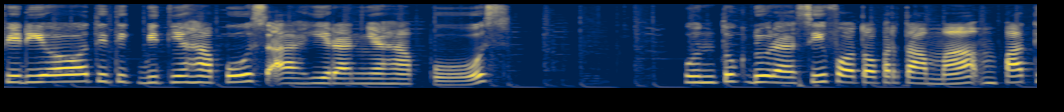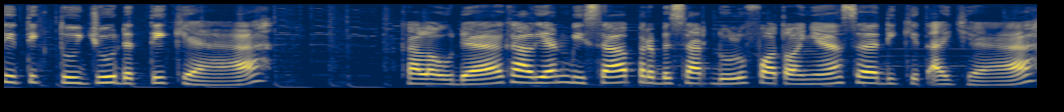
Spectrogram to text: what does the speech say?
Video titik beatnya hapus, akhirannya hapus. Untuk durasi foto pertama 4.7 detik ya. Kalau udah, kalian bisa perbesar dulu fotonya sedikit aja.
